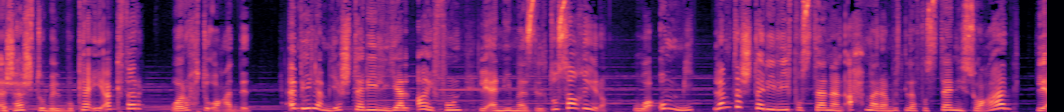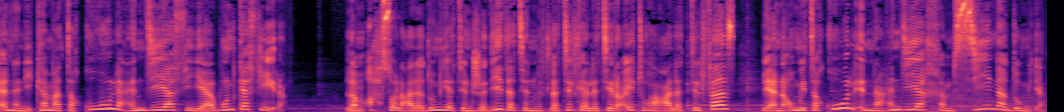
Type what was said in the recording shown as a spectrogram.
اجهشت بالبكاء أكثر ورحت أعدد. أبي لم يشتري لي الآيفون لأني ما زلت صغيرة وأمي لم تشتري لي فستانا أحمر مثل فستان سعاد لأنني كما تقول عندي ثياب كثيرة. لم أحصل على دمية جديدة مثل تلك التي رأيتها على التلفاز لأن أمي تقول إن عندي خمسين دمية.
